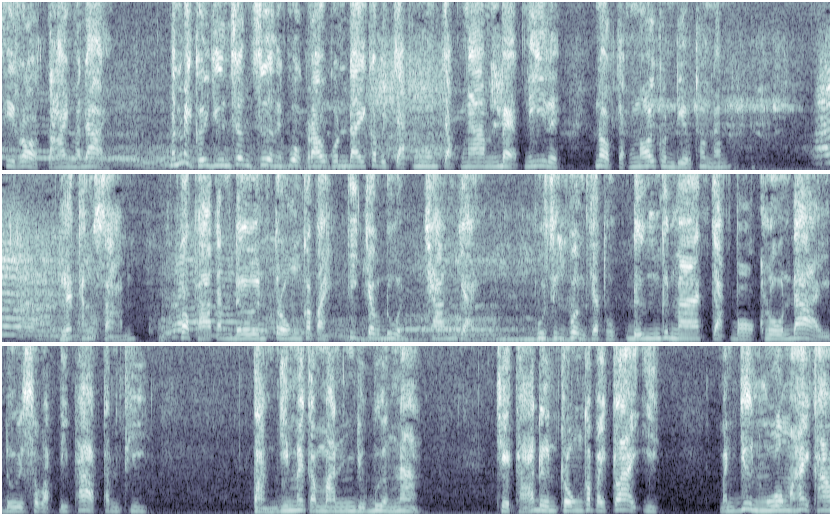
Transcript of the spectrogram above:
ที่รอดตายมาได้ มันไม่เคยยืนเสื่องเสื่องให้พวกเราคนใดเข้าไปจับงวงจับงามแบบนี้เลย นอกจากน้อยคนเดียวเท่านั้น และทั้งสามก็พากันเดินตรงเข้าไปที่เจ้าด้วนช้างใหญ่ ผู้ซึ่งเพิ่งจะถูกดึงขึ้นมาจากบ่อโคลนได้โดยสวัสดิภาพทันที ต่างยิ้มให้กับมันอยู่เบื้องหน้าเฉษฐาเดินตรงเข้าไปใกล้อีก มันยื่นงวงมาให้เขา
